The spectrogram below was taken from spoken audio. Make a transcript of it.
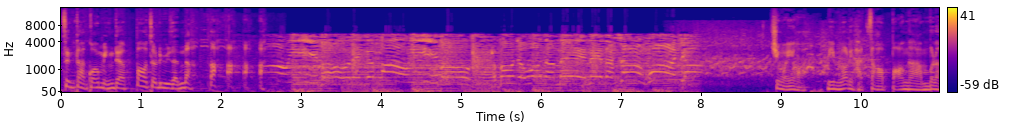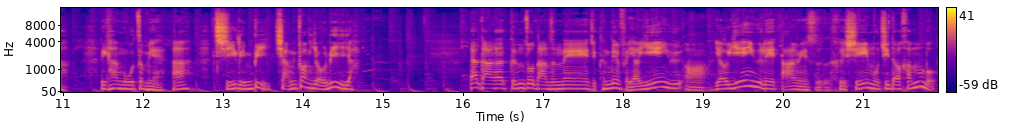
正大光明的抱着女人了，哈哈哈哈！请问一下，你们那里还招保安不了？你看我怎么样啊？麒麟臂，强壮有力呀！要讲个工作当中呢，就肯定会有艳遇啊。有艳遇呢，当然是很羡慕、嫉妒、恨不？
